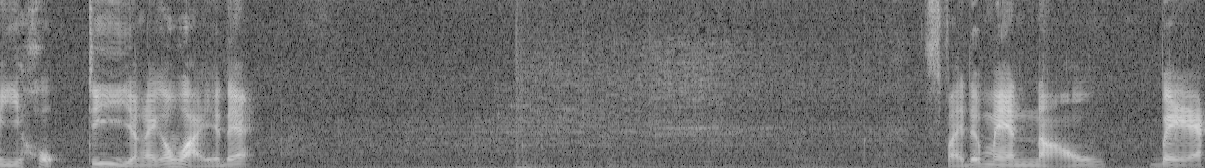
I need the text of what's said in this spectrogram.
มีหกจี้ยังไงก็ไหวอันเนี้ยสไปเดอร์แมนหนาวแบก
